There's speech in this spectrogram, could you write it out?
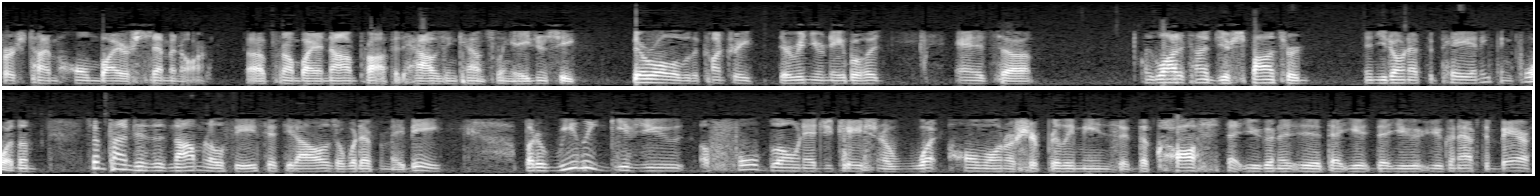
first-time home buyer seminar uh, put on by a nonprofit housing counseling agency. They're all over the country. They're in your neighborhood, and it's uh, a lot of times you're sponsored and you don't have to pay anything for them. Sometimes it's a nominal fee, fifty dollars or whatever it may be, but it really gives you a full-blown education of what home ownership really means, the, the costs that you're going to that you that you you're to have to bear.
